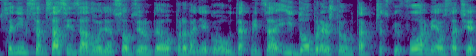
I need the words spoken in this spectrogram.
sa njim sam sasvim zadovoljan s obzirom da je ovo prva njegova utakmica i dobro je što je u takmičarskoj formi, evo sad će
